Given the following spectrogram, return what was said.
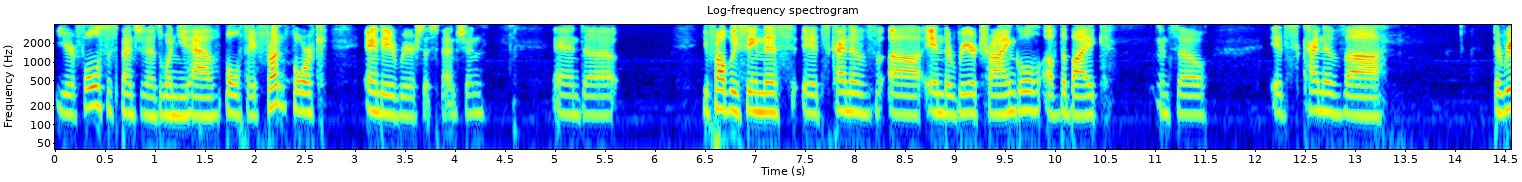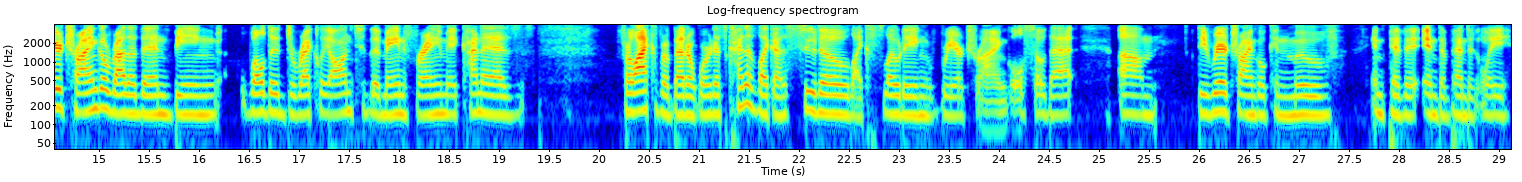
your full suspension is when you have both a front fork and a rear suspension. And uh, you've probably seen this. It's kind of uh, in the rear triangle of the bike. and so it's kind of uh, the rear triangle rather than being welded directly onto the main frame. It kind of has, for lack of a better word, it's kind of like a pseudo like floating rear triangle, so that um, the rear triangle can move and pivot independently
